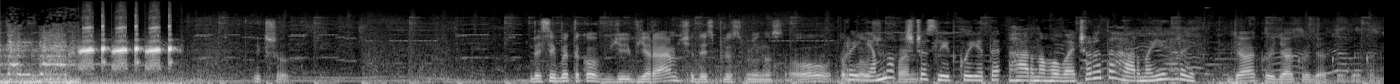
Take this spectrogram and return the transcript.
Якщо. Десь якби тако в Ю- чи десь плюс-мінус. О, то Приємно, файно. що слідкуєте. Гарного вечора та гарної гри. Дякую, дякую, дякую, дякую.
